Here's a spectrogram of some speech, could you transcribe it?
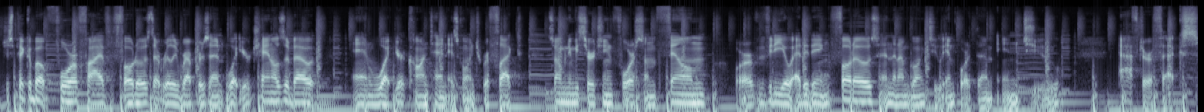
Just pick about four or five photos that really represent what your channel's about and what your content is going to reflect. So I'm going to be searching for some film or video editing photos, and then I'm going to import them into After Effects.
